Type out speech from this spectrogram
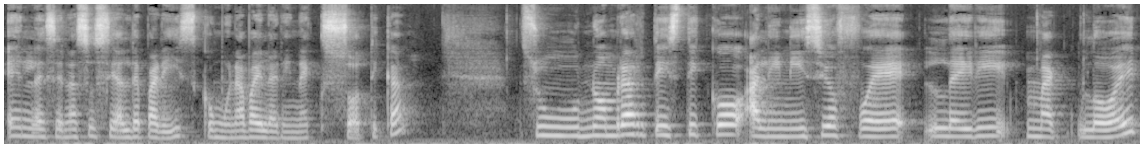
en la escena social de París como una bailarina exótica. Su nombre artístico al inicio fue Lady McLeod,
